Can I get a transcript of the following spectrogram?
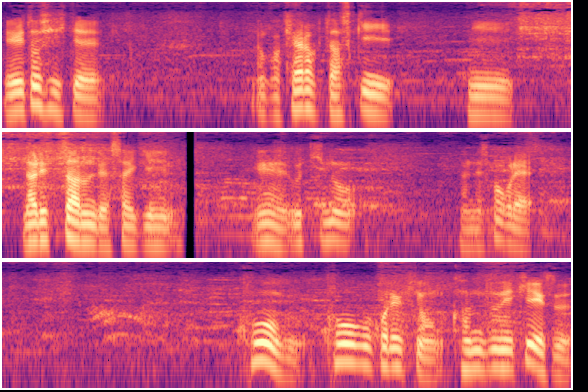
ええー、年して、なんかキャラクター好きになりつつあるんです、最近。ええうちの、何ですか、これ。工具、工具コレクション、缶詰ケース。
